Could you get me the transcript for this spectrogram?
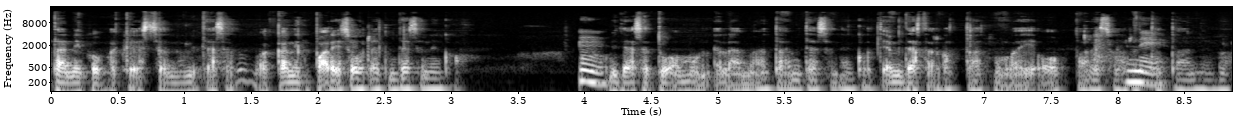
Tai niin kuin vaikka jos se, mitä se, vaikka niin kuin parisuhde, että mitä se, niin kuin, mm. mitä se tuo mun elämään tai mitä se, niin kuin, ja mitä se tarkoittaa, että mulla ei ole parisuhdetta. Niin. Tai niin kuin.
